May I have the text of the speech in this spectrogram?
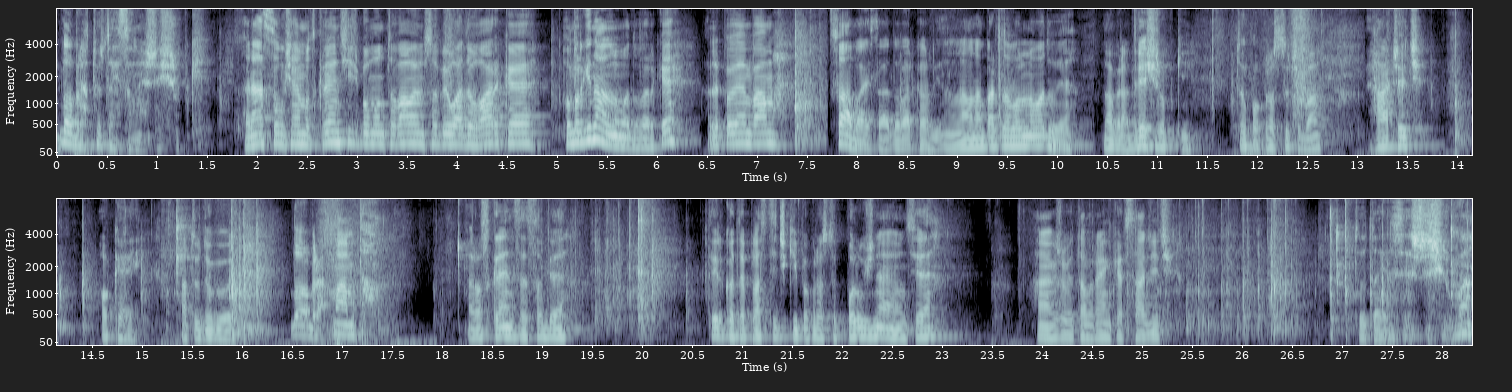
dobra, tutaj są jeszcze śrubki. Raz to musiałem odkręcić, bo montowałem sobie ładowarkę, tą oryginalną ładowarkę, ale powiem wam, słaba jest ta ładowarka oryginalna, ona bardzo wolno ładuje. Dobra, dwie śrubki. Tu po prostu trzeba haczyć. Ok, a tu do góry. Dobra, mam to. Rozkręcę sobie tylko te plasticzki, po prostu poluźniając je, tak, żeby tam rękę wsadzić. Tutaj jest jeszcze śruba.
